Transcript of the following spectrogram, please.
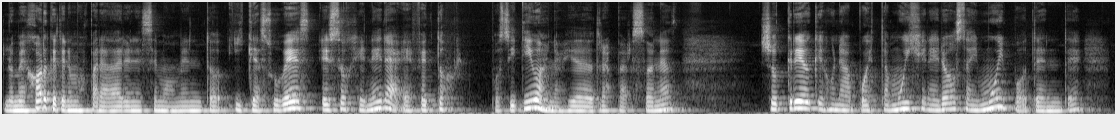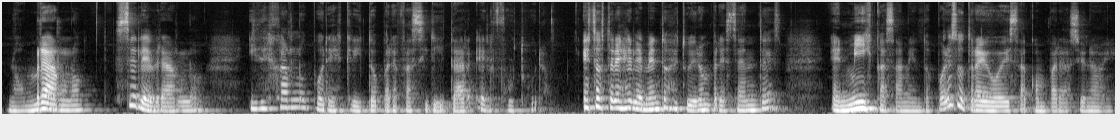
lo mejor que tenemos para dar en ese momento y que a su vez eso genera efectos positivos en la vida de otras personas, yo creo que es una apuesta muy generosa y muy potente nombrarlo, celebrarlo y dejarlo por escrito para facilitar el futuro. Estos tres elementos estuvieron presentes en mis casamientos. Por eso traigo esa comparación hoy.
